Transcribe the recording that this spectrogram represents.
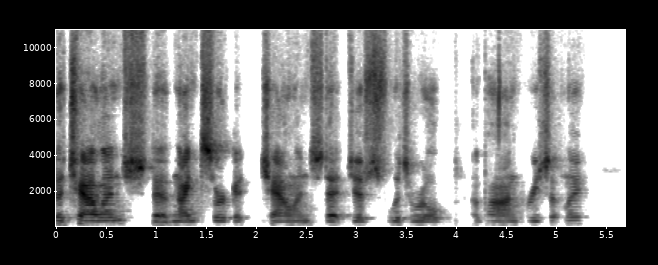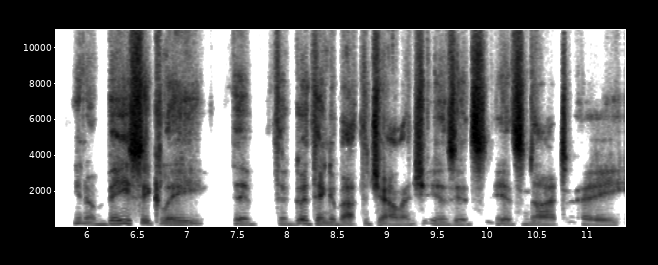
the challenge, the Ninth Circuit challenge that just was ruled upon recently? You know, basically, the the good thing about the challenge is it's it's not a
